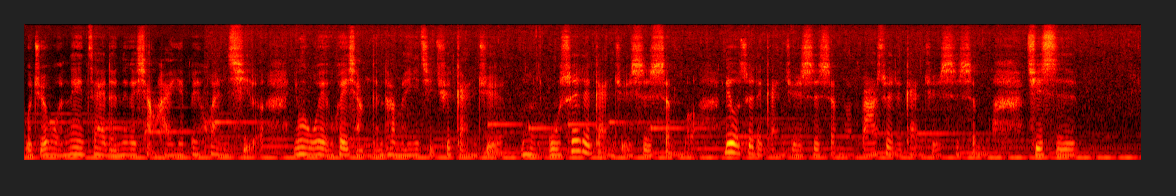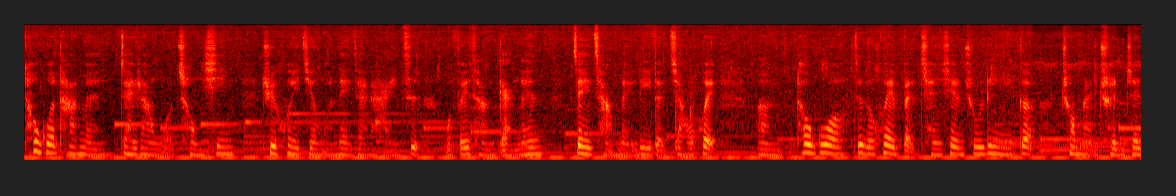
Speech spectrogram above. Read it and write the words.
我觉得我内在的那个小孩也被唤起了，因为我也会想跟他们一起去感觉，嗯，五岁的感觉是什么？六岁的感觉是什么？八岁的感觉是什么？其实。透过他们，再让我重新去会见我内在的孩子。我非常感恩这一场美丽的交汇。嗯，透过这个绘本，呈现出另一个充满纯真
